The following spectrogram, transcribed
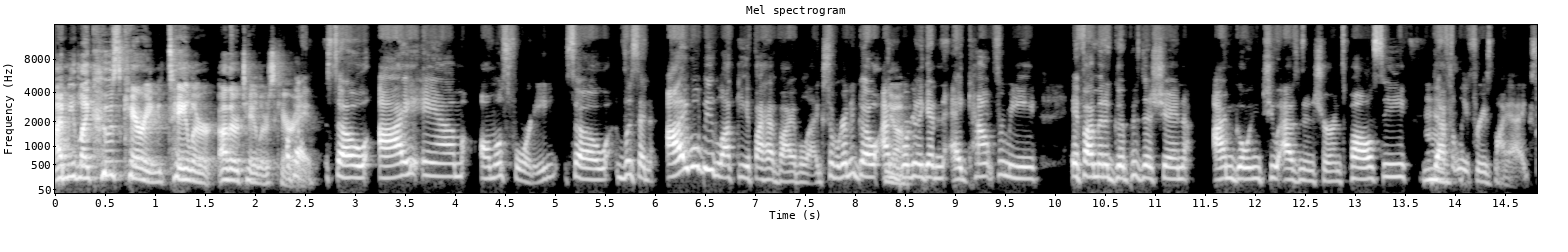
I mean, like who's carrying? Taylor, other Taylor's carrying. Okay, so I am almost 40. So listen, I will be lucky if I have viable eggs. So we're gonna go, I'm, Yeah. we're gonna get an egg count for me. If I'm in a good position, I'm going to, as an insurance policy, Mhm. definitely freeze my eggs.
